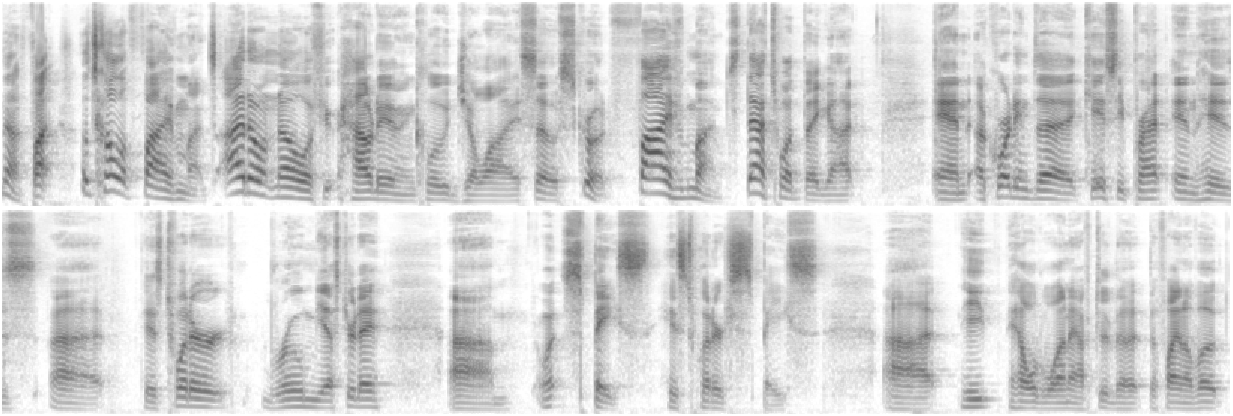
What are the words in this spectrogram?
No, five, let's call it five months. I don't know if you, how to include July, so screw it. Five months. That's what they got. And according to Casey Pratt in his uh, his Twitter room yesterday, um, what space? His Twitter space. Uh, he held one after the the final vote.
